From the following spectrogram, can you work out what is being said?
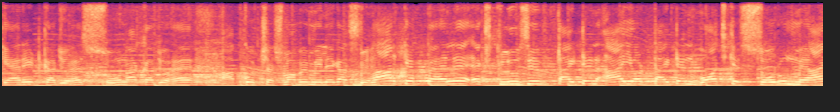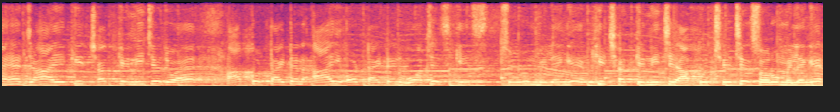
कैरेट का जो है, सोना का जो है आपको चश्मा भी मिलेगा। बिहार के पहले एक्सक्लूसिव टाइटन आई और टाइटन वॉच के शोरूम में आए हैं, जहाँ एक ही छत के नीचे जो है आपको टाइटन आई और टाइटन वॉचेस के शोरूम मिलेंगे। एक ही छत के नीचे आपको छः छः शोरूम मिलेंगे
